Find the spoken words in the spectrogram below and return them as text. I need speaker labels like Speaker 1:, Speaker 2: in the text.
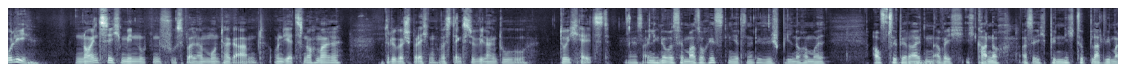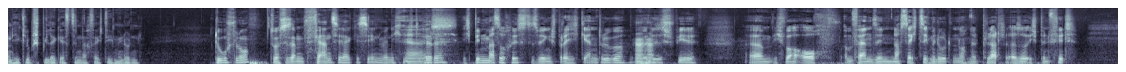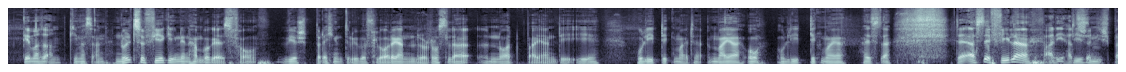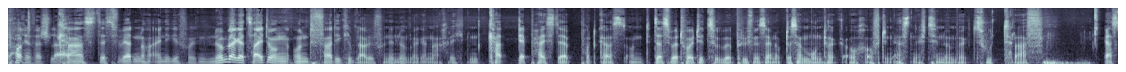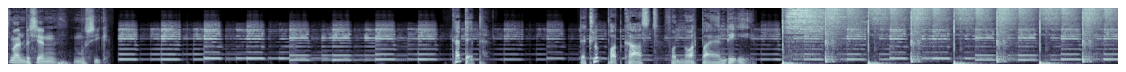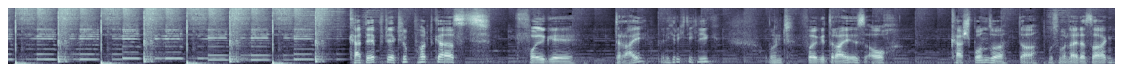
Speaker 1: Uli, 90 Minuten Fußball am Montagabend und jetzt nochmal drüber sprechen. Was denkst du, wie lange du durchhältst?
Speaker 2: Ja, ist eigentlich nur was für Masochisten jetzt, ne, dieses Spiel noch einmal aufzubereiten. Aber ich, ich kann noch, also ich bin nicht so platt wie manche Clubspieler gestern nach 60 Minuten.
Speaker 1: Du, Flo? Du hast es am Fernseher gesehen, wenn ich nicht ja, irre?
Speaker 3: Ich, ich, bin Masochist, deswegen spreche ich gern drüber, Aha. über dieses Spiel. Ähm, ich war auch am Fernsehen nach 60 Minuten noch nicht platt, also ich bin fit. Gehen wir es an.
Speaker 1: Gehen wir es an. 0 zu 4 gegen den Hamburger SV. Wir sprechen drüber. Florian Russler, nordbayern.de. Uli Dickmeier, oh, Uli Dickmeier heißt er. Der erste Fehler
Speaker 3: Fadi hat schon die Sprache Podcast, verschlagen.
Speaker 1: Es werden noch einige folgen. Nürnberger Zeitung und Fadi Kiblavi von den Nürnberger Nachrichten. Kadepp heißt der Podcast und das wird heute zu überprüfen sein, ob das am Montag auch auf den ersten FC Nürnberg zutraf. Erstmal ein bisschen Musik.
Speaker 4: Kadepp, der Club-Podcast von nordbayern.de.
Speaker 3: Kadepp, der Club-Podcast, Folge 3, wenn ich richtig liege. Und Folge 3 ist auch kein Sponsor da, muss man leider sagen.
